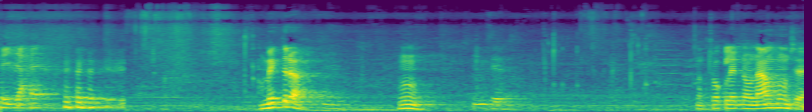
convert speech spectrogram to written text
થઈ જાય મિત્ર હમ ચોકલેટનું નામ શું છે?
